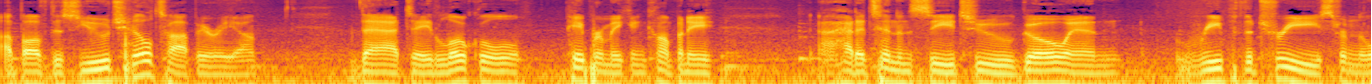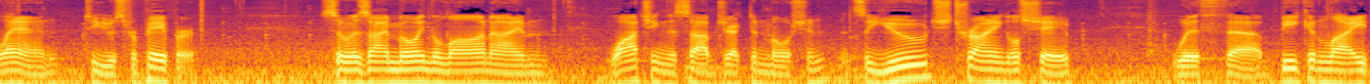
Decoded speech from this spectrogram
above this huge hilltop area that a local papermaking company uh, had a tendency to go and reap the trees from the land to use for paper. So as I'm mowing the lawn, I'm watching this object in motion. It's a huge triangle shape with uh, beacon light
